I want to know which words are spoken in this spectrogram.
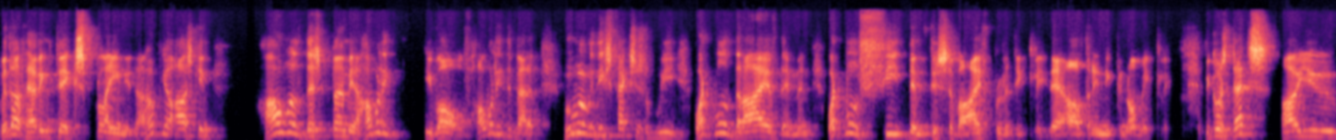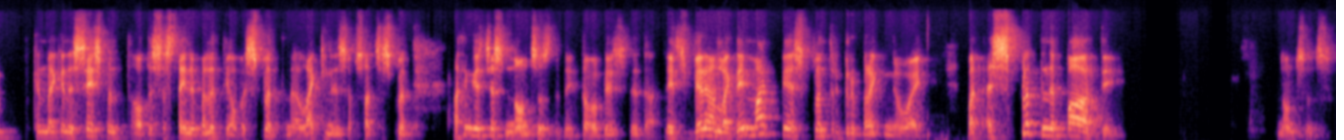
without having to explain it. I hope you're asking, how will this permeate? How will it evolve? How will it develop? Who will these factions be? What will drive them and what will feed them to survive politically, thereafter and economically? Because that's how you can make an assessment of the sustainability of a split and the likeliness of such a split. I think it's just nonsense that they talk. It's, it's very unlikely. There might be a splinter group breaking away, but a split in the party, nonsense.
